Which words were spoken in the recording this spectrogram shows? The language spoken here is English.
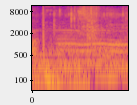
on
